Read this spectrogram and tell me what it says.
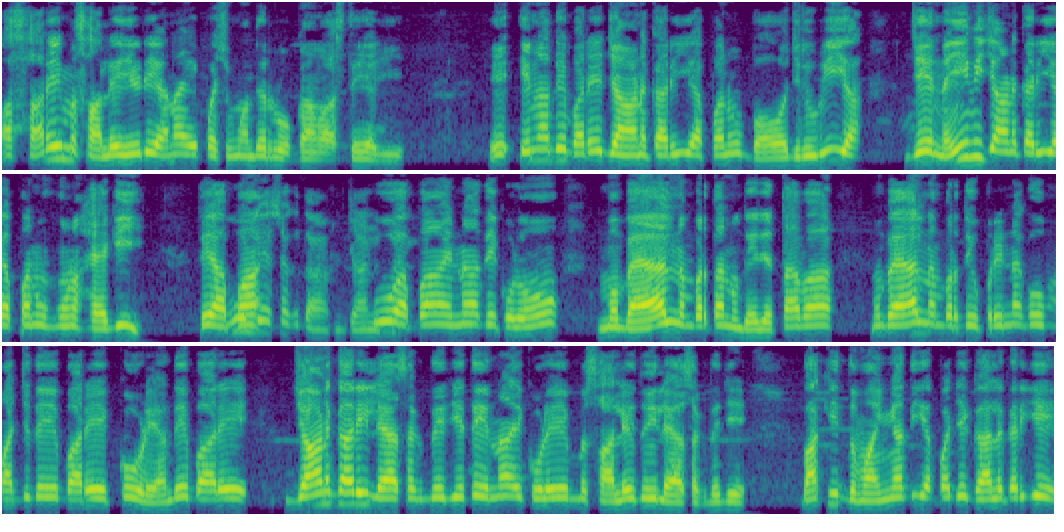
ਆ ਸਾਰੇ ਮਸਾਲੇ ਜਿਹੜੇ ਆ ਨਾ ਇਹ ਪਸ਼ੂਆਂ ਦੇ ਰੋਗਾਂ ਵਾਸਤੇ ਆ ਜੀ। ਇਹ ਇਹਨਾਂ ਦੇ ਬਾਰੇ ਜਾਣਕਾਰੀ ਆਪਾਂ ਨੂੰ ਬਹੁਤ ਜ਼ਰੂਰੀ ਆ। ਜੇ ਨਹੀਂ ਵੀ ਜਾਣਕਾਰੀ ਆਪਾਂ ਨੂੰ ਹੁਣ ਹੈਗੀ ਤੇ ਆਪਾਂ ਲੈ ਸਕਦਾ ਉਹ ਆਪਾਂ ਇਹਨਾਂ ਦੇ ਕੋਲੋਂ ਮੋਬਾਈਲ ਨੰਬਰ ਤੁਹਾਨੂੰ ਦੇ ਦਿੱਤਾ ਵਾ। ਮੋਬਾਈਲ ਨੰਬਰ ਦੇ ਉੱਪਰ ਇਹਨਾਂ ਕੋਲ ਮੱਝ ਦੇ ਬਾਰੇ ਘੋੜਿਆਂ ਦੇ ਬਾਰੇ ਜਾਣਕਾਰੀ ਲੈ ਸਕਦੇ ਜੇ ਤੇ ਇਹਨਾਂ ਦੇ ਕੋਲੇ ਮਸਾਲੇ ਤੁਸੀਂ ਲੈ ਸਕਦੇ ਜੇ। ਬਾਕੀ ਦਵਾਈਆਂ ਦੀ ਆਪਾਂ ਜੇ ਗੱਲ ਕਰੀਏ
